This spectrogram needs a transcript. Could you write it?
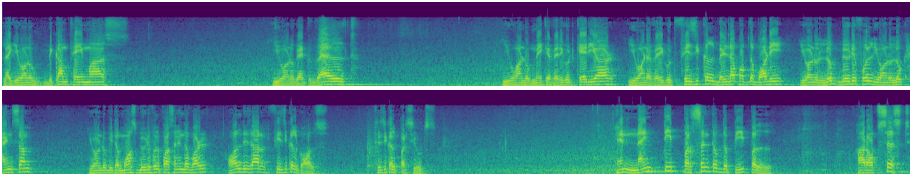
Like you want to become famous, you want to get wealth, you want to make a very good career, you want a very good physical build-up of the body, you want to look beautiful, you want to look handsome, you want to be the most beautiful person in the world. All these are physical goals, physical pursuits. And 90% of the people are obsessed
